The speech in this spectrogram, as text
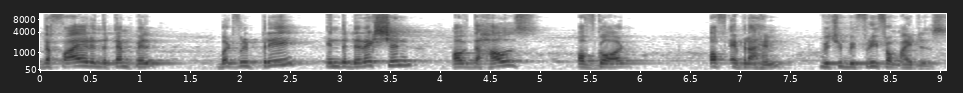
the fire in the temple, but will pray in the direction of the house of God, of Abraham, which will be free from idols.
